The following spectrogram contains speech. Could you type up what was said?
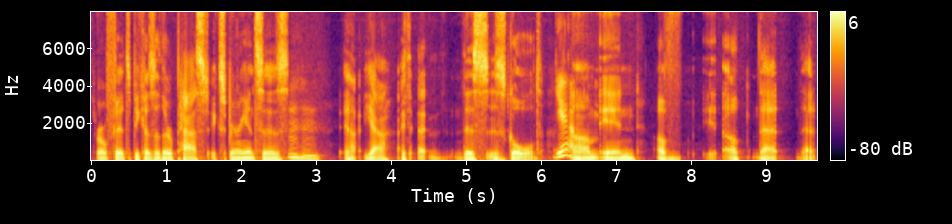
throw fits because of their past experiences. Mm-hmm. Yeah, yeah. I th- uh, this is gold. Yeah. Um, in of of that that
